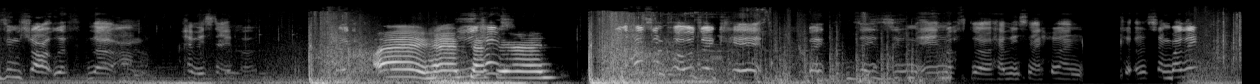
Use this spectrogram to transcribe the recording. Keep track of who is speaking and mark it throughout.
Speaker 1: amazing shot with the um, heavy sniper.
Speaker 2: Like, hey, hey, Catherine.
Speaker 1: Has, It has some pros like hit, like they zoom in with the heavy sniper and kill somebody.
